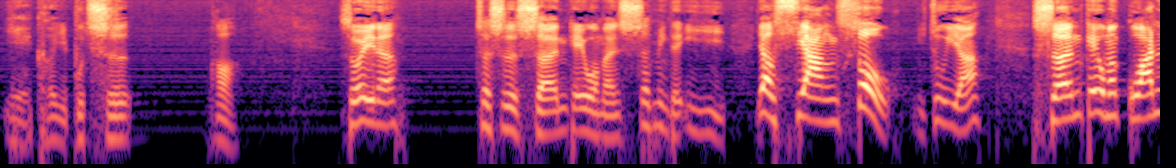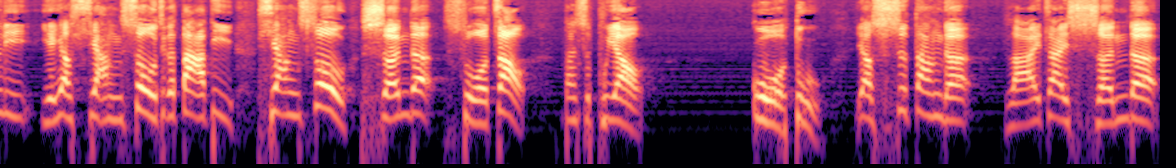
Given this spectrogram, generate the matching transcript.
也可以不吃。好，所以呢，这是神给我们生命的意义，要享受。你注意啊，神给我们管理，也要享受这个大地，享受神的所造，但是不要过度，要适当的来在神的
